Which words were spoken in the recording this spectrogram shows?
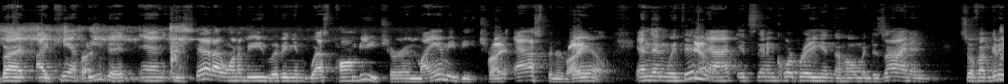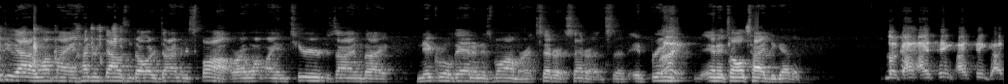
but I can't right. leave it. And instead, I want to be living in West Palm Beach or in Miami Beach or in Aspen or Vail. And then within that, it's then incorporating in the home and design. And so if I'm going to do that, I want my hundred thousand dollar diamond spa, or I want my interior design by Nick Roldan and his mom, or et cetera, et cetera. And so it brings, right. and it's all tied together. Look, I, I think I think I,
